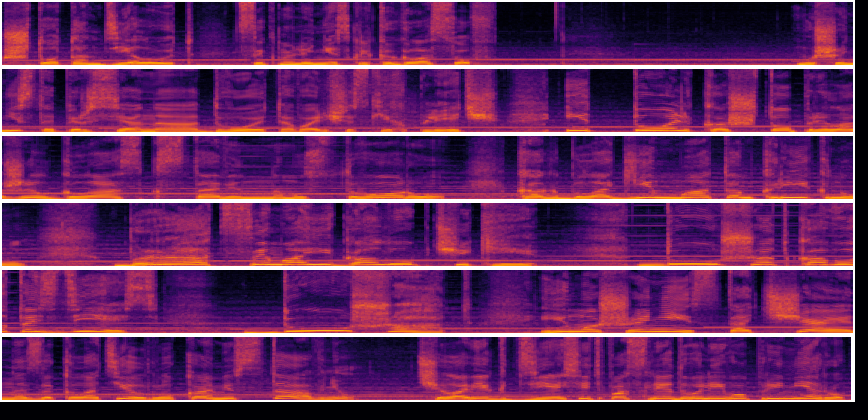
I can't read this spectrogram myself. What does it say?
что там делают?» — цыкнули несколько голосов. Машинист оперся на двое товарищеских плеч и только что приложил глаз к ставенному створу, как благим матом крикнул «Братцы мои голубчики! Душат кого-то здесь! Душат!» И машинист отчаянно заколотил руками в ставню – Человек десять последовали его примеру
